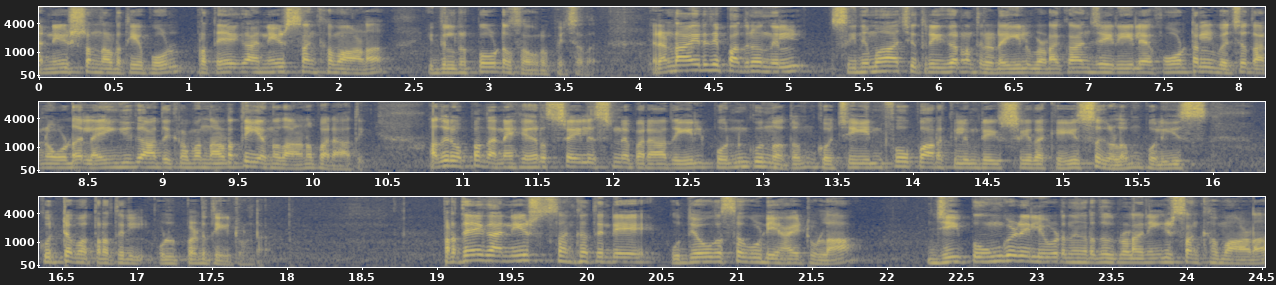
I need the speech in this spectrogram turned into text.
അന്വേഷണം നടത്തിയപ്പോൾ പ്രത്യേക അന്വേഷണ സംഘമാണ് ഇതിൽ റിപ്പോർട്ട് സമർപ്പിച്ചത്. രണ്ടായിരത്തി പതിനൊന്നിൽ സിനിമാ ചിത്രീകരണത്തിനിടയിൽ വടക്കാഞ്ചേരിയിലെ ഹോട്ടൽ വെച്ച് തന്നോട് ലൈംഗികാതിക്രമം നടത്തി എന്നതാണ് പരാതി. അതിനൊപ്പം തന്നെ ഹെയർ സ്റ്റൈലിസ്റ്റിന്റെ പരാതിയിൽ പൊൻകുന്നതും കൊച്ചി ഇൻഫോ പാർക്കിലും രജിസ്റ്റർ ചെയ്ത കേസുകളും പോലീസ് കുറ്റപത്രത്തിൽ ഉൾപ്പെടുത്തിയിട്ടുണ്ട്. പ്രത്യേക അന്വേഷണ സംഘത്തിന്റെ ഉദ്യോഗസ്ഥ കൂടിയായിട്ടുള്ള ജി പൂങ്കുഴലിയുടെ നേതൃത്വത്തിലുള്ള അന്വേഷണ സംഘമാണ്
